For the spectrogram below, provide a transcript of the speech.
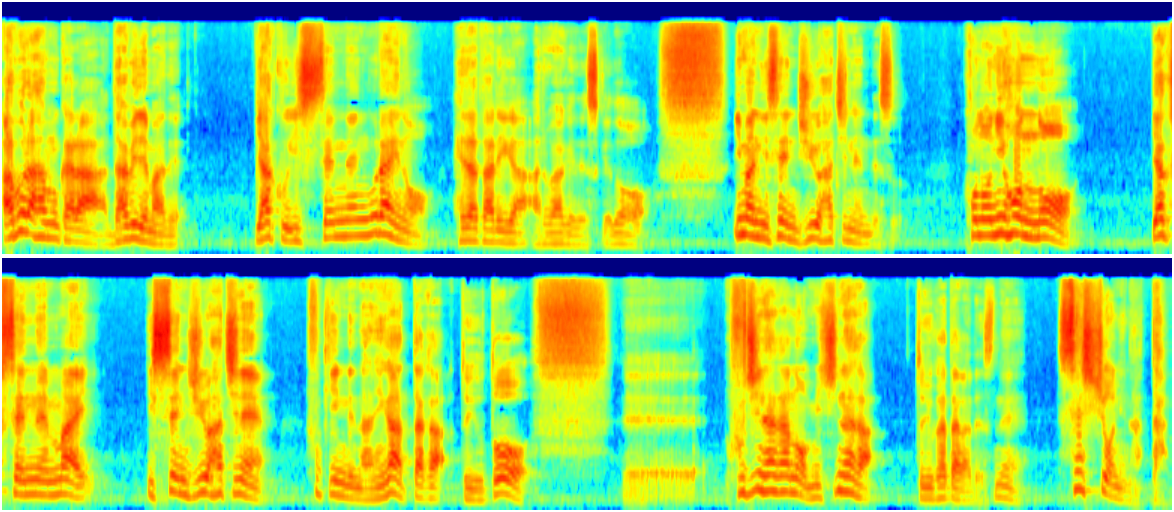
ー、アブラハムからダビデまで約1000年ぐらいの隔たりがあるわけですけど、今2018年です。この日本の約1000年前、1018年付近で何があったかというと、えー、藤長の道長という方がですね、摂政になった。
